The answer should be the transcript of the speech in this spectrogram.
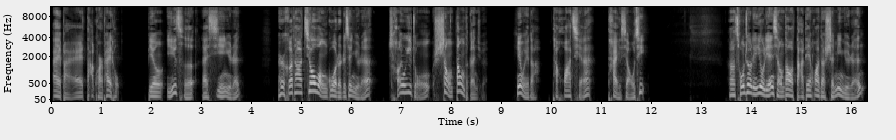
爱摆大块派头，并以此来吸引女人，而和他交往过的这些女人常有一种上当的感觉，因为呢，他花钱太小气。啊，从这里又联想到打电话的神秘女人，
